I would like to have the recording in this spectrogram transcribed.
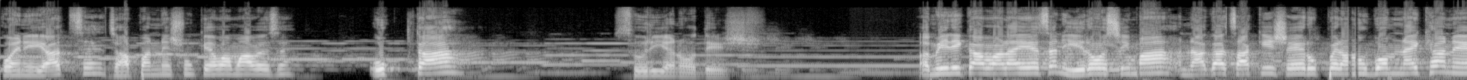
કોઈને યાદ છે? જાપાનને શું કહેવામાં આવે છે? ઉગતા સૂર્યનો દેશ. અમેરિકા વાળાએ છે ને હિરોશીમા નાગાસાકી શહેર ઉપર અણુબોમ્બ નાખ્યા ને,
